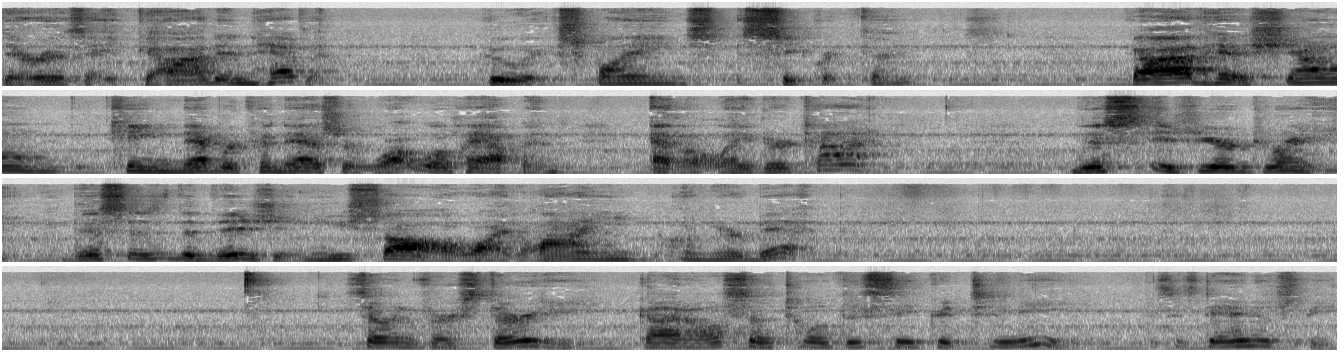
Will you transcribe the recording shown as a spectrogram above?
there is a God in heaven who explains secret things. God has shown King Nebuchadnezzar what will happen at a later time. This is your dream. This is the vision you saw while lying on your bed. So in verse 30, God also told this secret to me. This is Daniel speaking.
